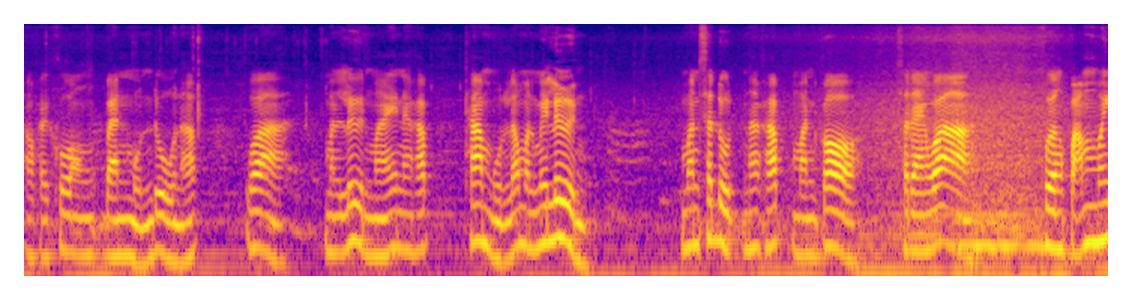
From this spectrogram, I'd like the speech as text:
เอาไขควงแบนหมุนดูนะครับ ว่ามันลื่นไหมนะครับ ถ้าหมุนแล้วมันไม่ลื่น มันสะดุดนะครับ มันก็แสดงว่า ฟืองปั๊มไม่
